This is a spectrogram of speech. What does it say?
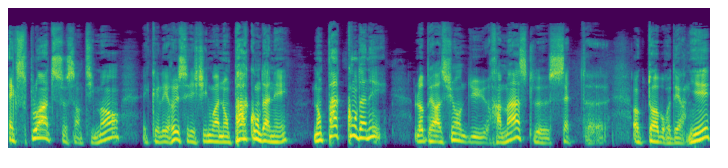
exploitent ce sentiment et que les Russes et les Chinois n'ont pas condamné, n'ont pas condamné l'opération du Hamas le 7 euh, octobre dernier,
